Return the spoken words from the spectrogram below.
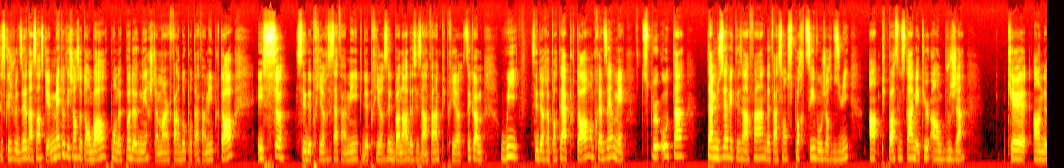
ce que je veux dire dans le sens que mets toutes les chances de ton bord pour ne pas devenir justement un fardeau pour ta famille plus tard. Et ça, c'est de prioriser sa famille, puis de prioriser le bonheur de ses enfants, puis prioriser comme, oui, c'est de reporter à plus tard, on pourrait dire, mais tu peux autant t'amuser avec tes enfants de façon sportive aujourd'hui, puis passer du temps avec eux en bougeant que en ne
